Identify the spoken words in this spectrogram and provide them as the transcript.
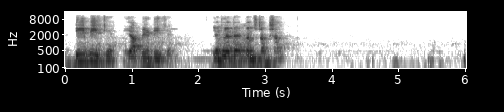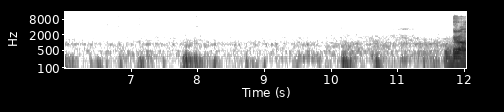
डीबी के या बीडी के। लिख लेते हैं construction draw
